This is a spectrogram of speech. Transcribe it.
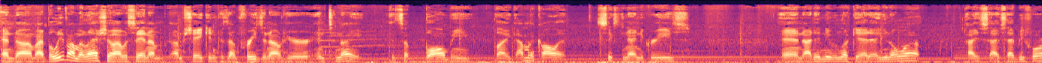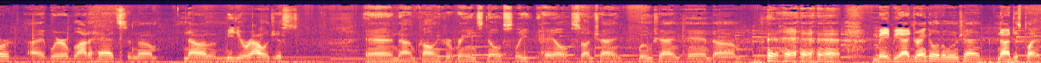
And um, I believe on my last show I was saying I'm, I'm shaking because I'm freezing out here. And tonight it's a balmy, like I'm going to call it 69 degrees. And I didn't even look at it. You know what? I, have said before, I wear a lot of hats and um, now I'm a meteorologist and I'm calling for rain, snow, sleet, hail, sunshine, moonshine, and um, maybe I drank a little moonshine. Nah, just playing.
